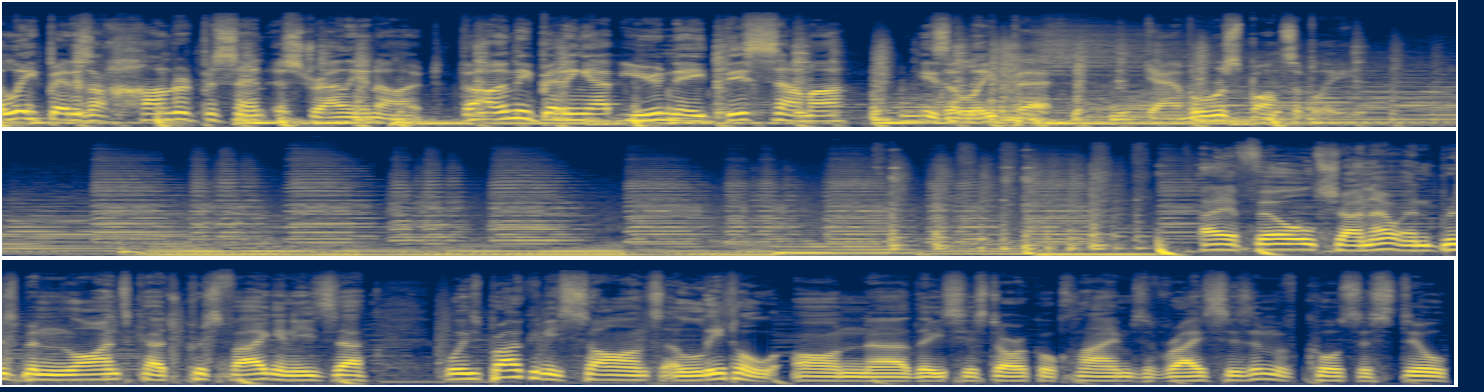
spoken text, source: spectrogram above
Elite Bet is 100% Australian owned. The only betting app you need this summer is Elite Bet. Gamble responsibly. AFL Shano and Brisbane Lions coach Chris Fagan. He's uh, well, he's broken his silence a little on uh, these historical claims of racism. Of course, there's still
